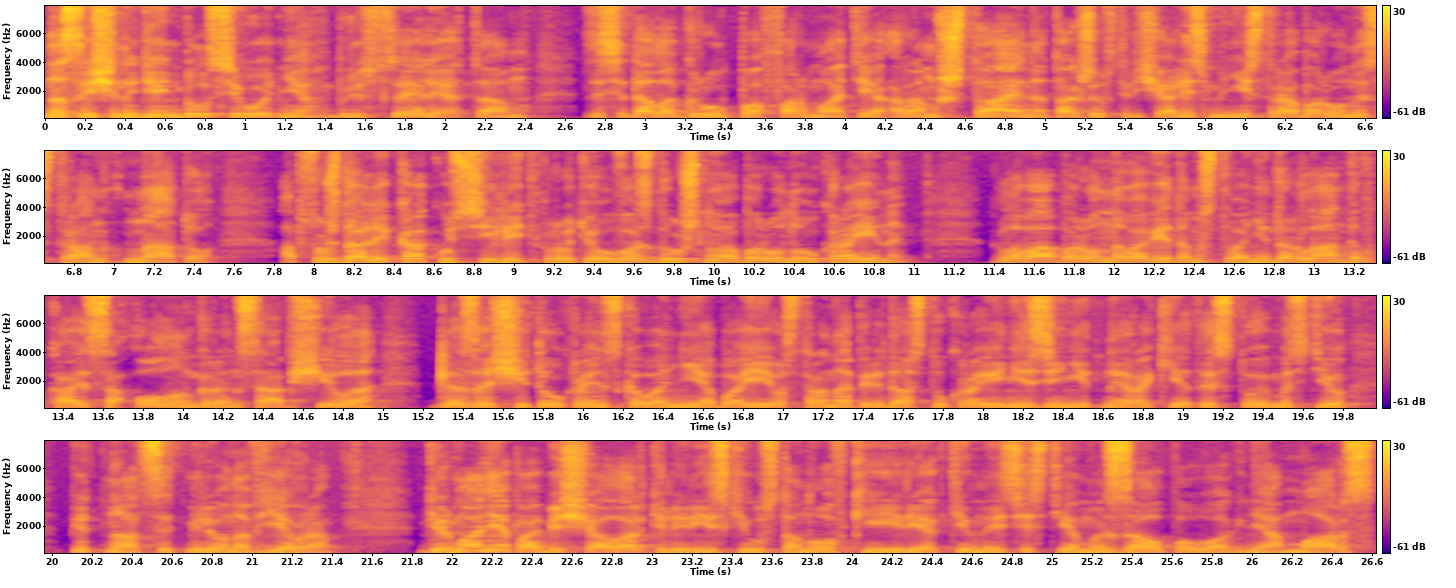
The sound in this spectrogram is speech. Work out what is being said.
Насыщенный день был сегодня в Брюсселе. Там заседала группа в формате «Рамштайна». Также встречались министры обороны стран НАТО. Обсуждали, как усилить противовоздушную оборону Украины. Глава оборонного ведомства Нидерландов Кайса Оллангрен сообщила, для защиты украинского неба ее страна передаст Украине зенитные ракеты стоимостью 15 миллионов евро. Германия пообещала артиллерийские установки и реактивные системы залпового огня «Марс»,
